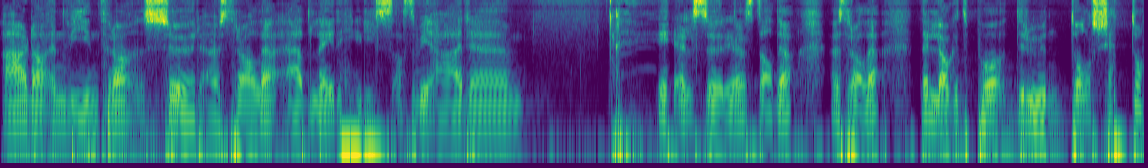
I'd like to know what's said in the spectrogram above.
er da en vin fra Sør-Australia, Adelaide Hills. Altså, vi er uh, helt sør i Stadia, Australia. Det er lagd på druen Dolcetto.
